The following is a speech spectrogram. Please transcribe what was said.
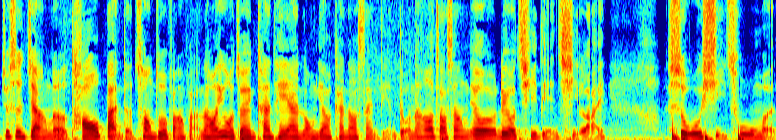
就是讲了陶板的创作方法。然后因为我昨天看《黑暗荣耀》看到三点多，然后早上又六七点起来。梳洗出门，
